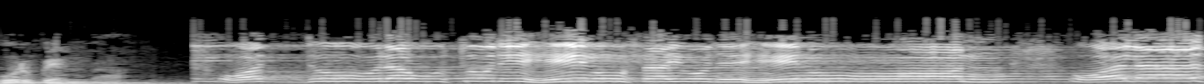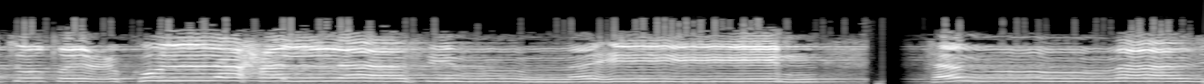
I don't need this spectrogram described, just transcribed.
করবেন না ودوا لو تدهن فيدهنون ولا تطع كل حلاف مهين هماز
